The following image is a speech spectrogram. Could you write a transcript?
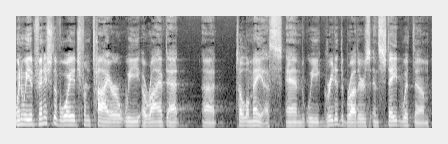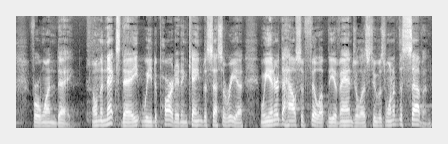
When we had finished the voyage from Tyre, we arrived at uh, Ptolemais, and we greeted the brothers and stayed with them for one day. On the next day, we departed and came to Caesarea. We entered the house of Philip the evangelist, who was one of the seven,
